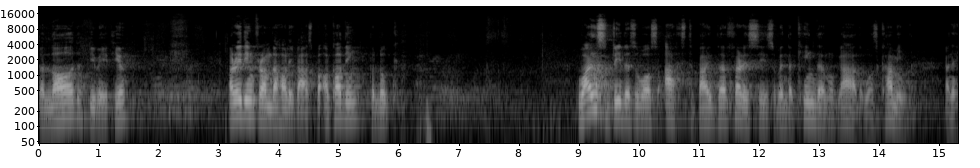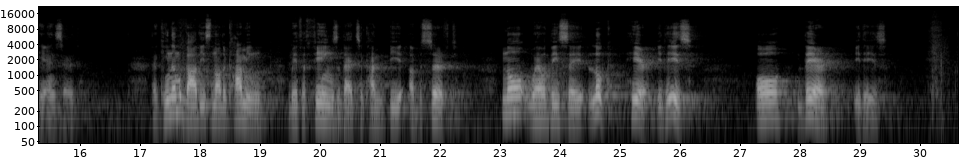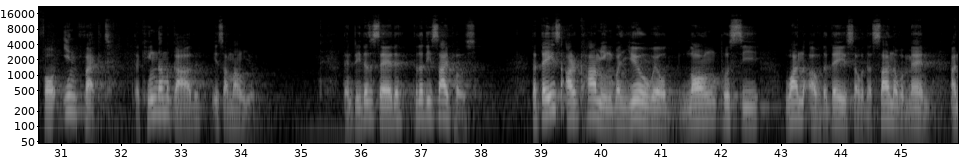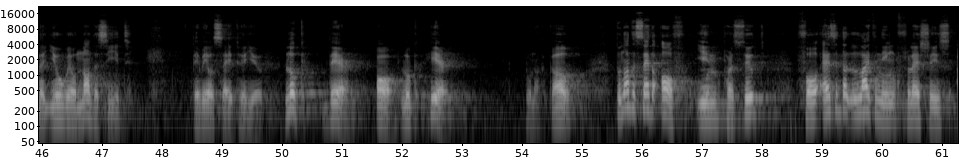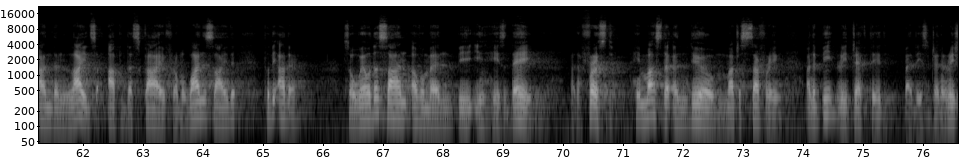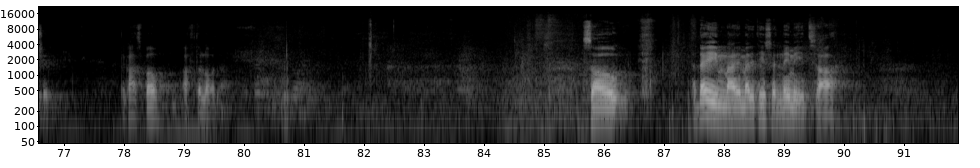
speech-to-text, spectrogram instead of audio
The Lord be with you. A reading from the Holy Gospel according to Luke. Once Jesus was asked by the Pharisees when the kingdom of God was coming, and he answered, The kingdom of God is not coming with things that can be observed, nor will they say, Look, here it is, or there it is. For in fact, the kingdom of God is among you. Then Jesus said to the disciples, The days are coming when you will long to see one of the days of the Son of Man, and you will not see it. They will say to you, Look there, or look here. Do not go. Do not set off in pursuit for as the lightning flashes and lights up the sky from one side to the other, so will the Son of Man be in his day. But first, he must endure much suffering and be rejected by this generation. The Gospel of the Lord. So, Today, my meditation name it uh,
